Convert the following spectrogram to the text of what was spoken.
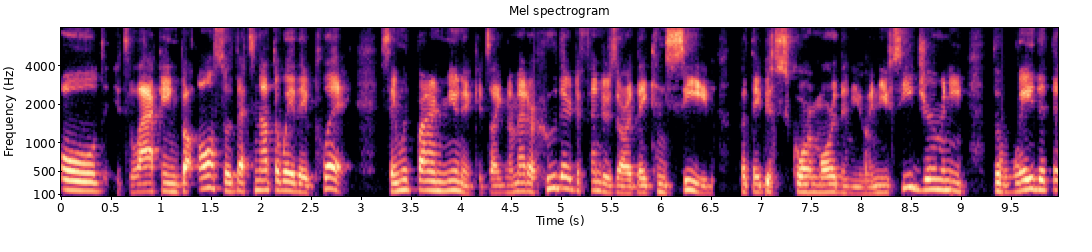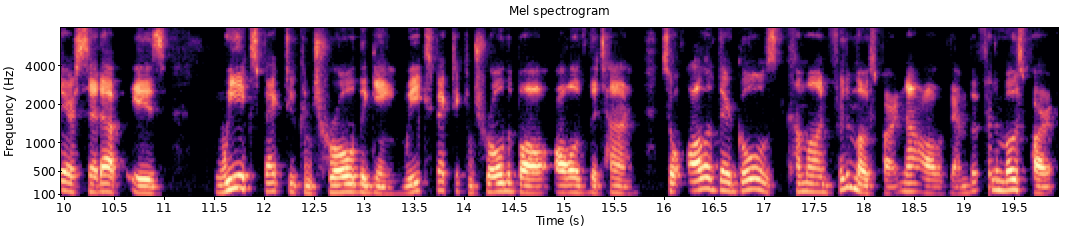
old, it's lacking, but also that's not the way they play. Same with Bayern Munich. It's like no matter who their defenders are, they concede, but they just score more than you. And you see Germany, the way that they are set up is we expect to control the game. We expect to control the ball all of the time. So all of their goals come on for the most part, not all of them, but for the most part,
